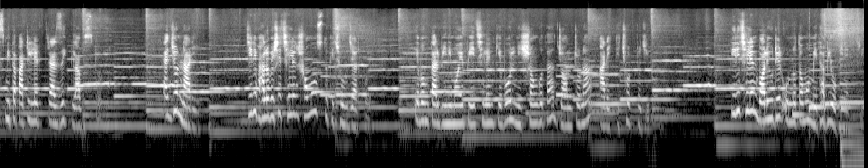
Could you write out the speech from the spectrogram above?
স্মিতা পাটিলের ট্র্যাজিক লাভ স্টোরি একজন নারী, যিনি ভালোবেসেছিলেন সমস্ত কিছু উজাড় করে এবং তার বিনিময়ে পেয়েছিলেন কেবল নিঃসঙ্গতা, যন্ত্রণা আর একটি ছোট্ট জীবন। তিনি ছিলেন বলিউডের অন্যতম মেধাবী অভিনেত্রী।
